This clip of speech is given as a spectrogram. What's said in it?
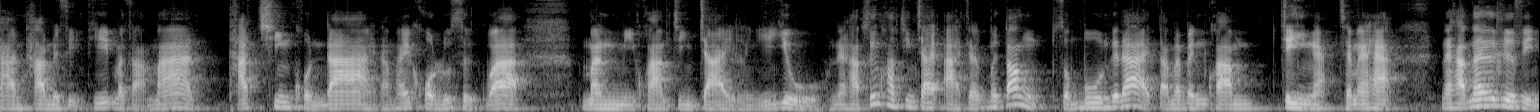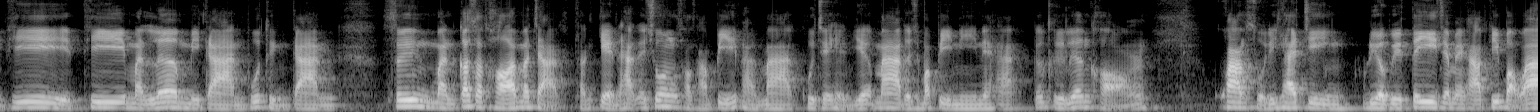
การทำในสิ่งที่มันสามารถทัชชิ่งคนได้ทำให้คนรู้สึกว่ามันมีความจริงใจอะไรอย่างนี้อยู่นะครับ ซึ่งความจริงใจอาจจะไม่ต้องสมบูรณ์ก็ได้ แต่มันเป็นความจริงอะใช่ไหมฮะนะครับนั่นก็คือสิ่งที่ที่มันเริ่มมีการพูดถึงกัน ซึ่งมันก็สะท้อนมาจากสังเกตนะฮะในช่วง2อสปีที่ผ่านมาคุณจะเห็นเยอะมากโดยเฉพาะปีนี้นะฮะก็คือเรื่องของ ความสวยที่แท้จริง real beauty ใช่ไหมครับ ที่บอกว่า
